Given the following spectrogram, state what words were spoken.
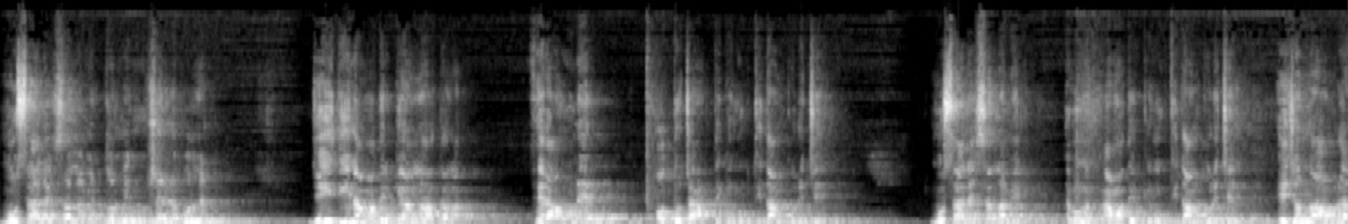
মোসা আলাই সাল্লামের ধর্মের অনুসারীরা বললেন, যে এই দিন আমাদেরকে আল্লাহ তালা ফেরাউনের অত্যাচার থেকে মুক্তি দান করেছে। মুসা আলাই সাল্লামের এবং আমাদেরকে মুক্তি দান করেছেন। এই জন্য আমরা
